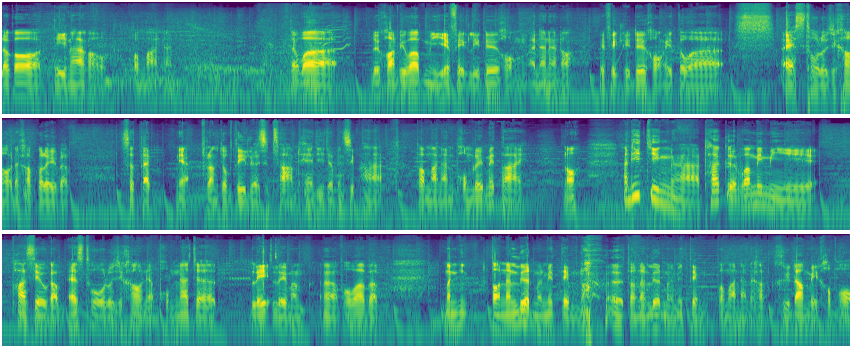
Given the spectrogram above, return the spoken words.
แล้วก็ตีหน้าเขาประมาณนั้น แต่ว่าด้วยความที่ว่ามีเอฟเฟกต์ลีดเดอร์ของอันนั้นนะเนาะเอฟเฟกต์ลีดเดอร์ของไอตัว astrological นะครับ ก็เลยแบบสเตตเนี่ยพลังโจมตีเหลือ 13 แทนที่จะเป็น 15 ประมาณนั้นผมเลยไม่ตายเนาะอันที่จริงนะถ้าเกิดว่าไม่มีพาเซลกับ astrological เนี่ยผมน่าจะเละเลยมั้งเออเพราะว่าแบบมันตอนนั้นเลือดมันไม่เต็มเนาะเออตอนนั้นเลือดมันไม่เต็มประมาณนั้นนะครับ คือดาเมจเขาพอ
